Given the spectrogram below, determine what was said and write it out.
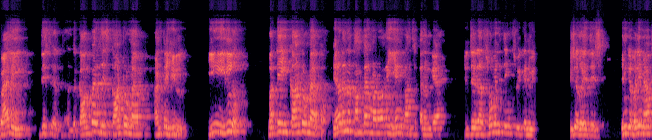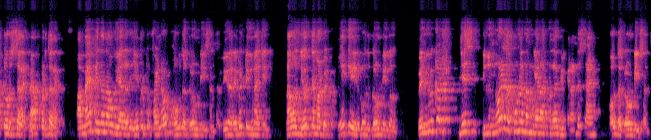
valley this compare this contour map and the hill ಈ ಹಿಲ್ ಮತ್ತೆ ಈ ಕಾಂಟೂರ್ ಮ್ಯಾಪ್ ಎರಡನ್ನ ಕಂಪೇರ್ ಮಾಡುವಾಗ ಏನ್ ಕಾಣಿಸುತ್ತೆ ನಮ್ಗೆ? There are so many things we can visualise this ನಿಮ್ಗೆ ಬರೀ ಮ್ಯಾಪ್ ತೋರಿಸ್ತಾರೆ ಮ್ಯಾಪ್ ಕೊಡ್ತಾರೆ. ಆ ಮ್ಯಾಪ್ ಇಂದ ನಾವು we are able to find out how the ground is ಅಂತ. We are able to imagine ನಾವೊಂದು ಯೋಚನೆ ಮಾಡ್ಬೇಕು. ಹೇಗೆ ಇರ್ಬೋದು ಗ್ರೌಂಡ್ ಇದು ಅಂತ. ವೆನ್ ಯು ಕಟ್ ದಿಸ್ ಇದು ನೋಡಿದ ಕೂಡಲೇ ನಮ್ಗೆ ಏನಾಗ್ತದೆ? We can understand how the ground is ಅಂತ.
